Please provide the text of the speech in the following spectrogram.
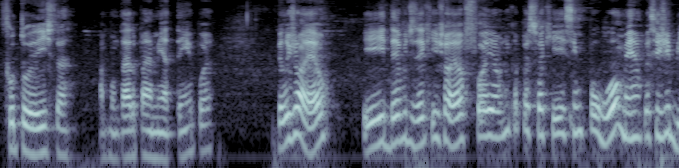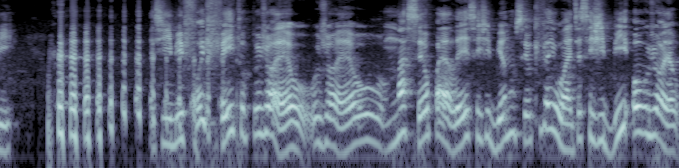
futurista apontado para a minha têmpora pelo Joel. E devo dizer que Joel foi a única pessoa que se empolgou mesmo com esse gibi. esse gibi foi feito pro Joel. O Joel nasceu para ler esse gibi. Eu não sei o que veio antes, esse gibi ou o Joel.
